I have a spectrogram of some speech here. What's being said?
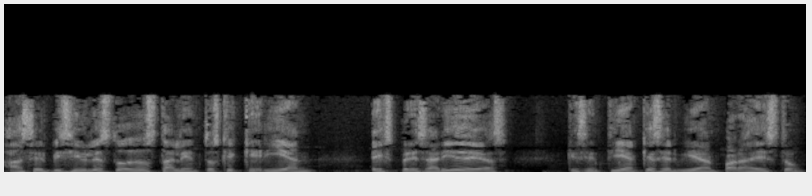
hacer visibles todos esos talentos que querían expresar ideas, que sentían que servían para esto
